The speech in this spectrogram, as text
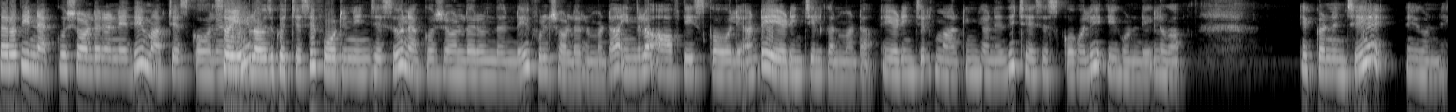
తర్వాత ఈ నెక్ షోల్డర్ అనేది మార్క్ చేసుకోవాలి సో ఈ బ్లౌజ్కి వచ్చేసి ఫోర్టీన్ ఇంచెస్ నెక్ షోల్డర్ ఉందండి ఫుల్ షోల్డర్ అనమాట ఇందులో హాఫ్ తీసుకోవాలి అంటే ఏడు ఇంచులకి అనమాట ఏడు ఇంచులకి మార్కింగ్ అనేది చేసేసుకోవాలి. ఇగుండి ఇలాగా. ఇక్కడ నుంచి ఇగోండి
